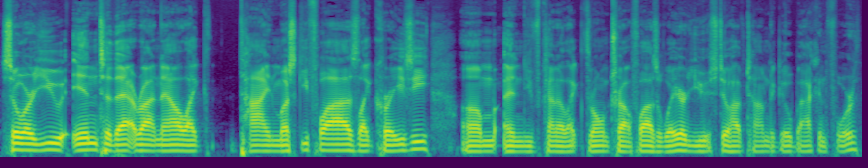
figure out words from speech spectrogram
So are you into that right now, like tying muskie flies like crazy? Um, and you've kind of like thrown trout flies away, or do you still have time to go back and forth?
